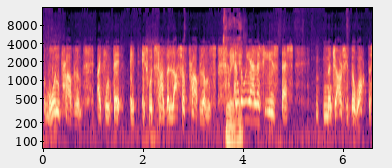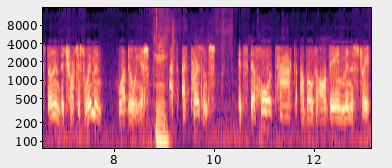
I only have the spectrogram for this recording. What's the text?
one problem. I think that it, it would solve a lot of problems. Really? And the reality is that majority of the work that's done in the church is women who are doing it at, at present. It's the whole part about ordained ministry.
